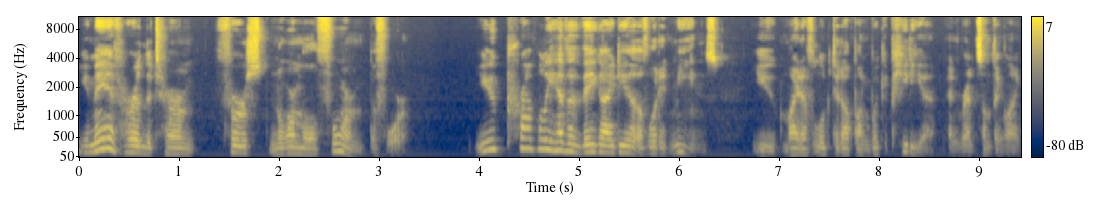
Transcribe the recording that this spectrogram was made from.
You may have heard the term first normal form before. You probably have a vague idea of what it means. You might have looked it up on Wikipedia and read something like,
